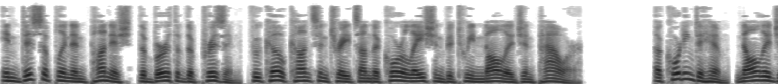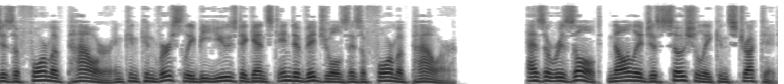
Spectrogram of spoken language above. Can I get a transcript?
In Discipline and Punish, The Birth of the Prison, Foucault concentrates on the correlation between knowledge and power. According to him, knowledge is a form of power and can conversely be used against individuals as a form of power. As a result, knowledge is socially constructed.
